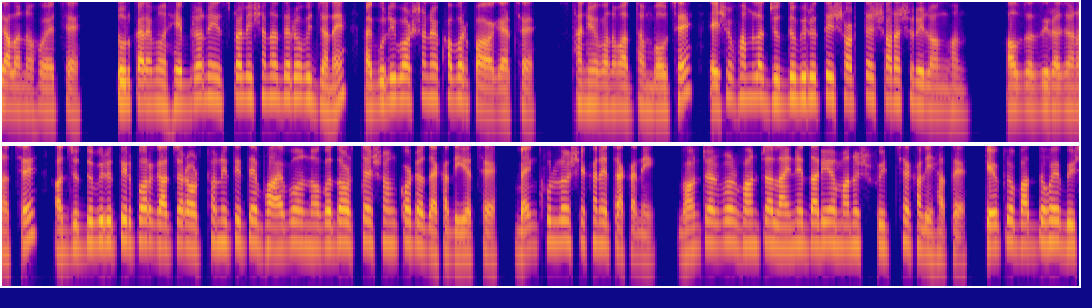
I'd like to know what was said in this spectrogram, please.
জ্বালানো হয়েছে। তুলকার এবং হেব্রনে ইসরায়েলি সেনাদের অভিযানে গুলিবর্ষণের খবর পাওয়া গেছে। স্থানীয় গণমাধ্যম বলছে এইসব হামলা যুদ্ধবিরতির শর্তে সরাসরি লঙ্ঘন। আল জাজিরা জানাচ্ছে আর যুদ্ধবিরতির পর গাজার অর্থনীতিতে ভয়াবহ নগদ অর্থের সংকটও দেখা দিয়েছে। ব্যাংক খুললেও সেখানে টাকা নেই। ঘণ্টার পর ঘণ্টা লাইনে দাঁড়িয়ে মানুষ ফিরছে খালি হাতে। কেউ কেউ বাধ্য হয়ে বিশ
